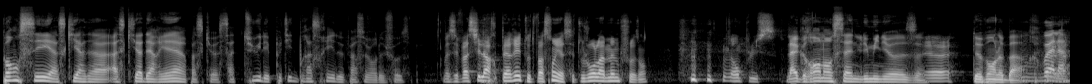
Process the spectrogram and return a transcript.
Pensez à ce qu'il y, a, à ce qu'il y a derrière parce que ça tue les petites brasseries de faire ce genre de choses. Mais c'est facile à repérer. De toute façon, c'est toujours la même chose. Hein. en plus. La grande enseigne lumineuse euh. devant le bar. Voilà.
